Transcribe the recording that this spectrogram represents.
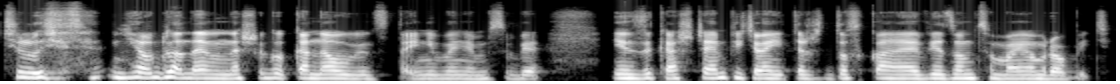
ci ludzie nie oglądają naszego kanału, więc tutaj nie będziemy sobie języka szczępić, oni też doskonale wiedzą, co mają robić.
